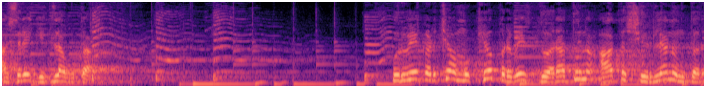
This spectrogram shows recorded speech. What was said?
आश्रय घेतला होता. पूर्वेकडच्या मुख्य प्रवेशद्वारातून आत शिरल्यानंतर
